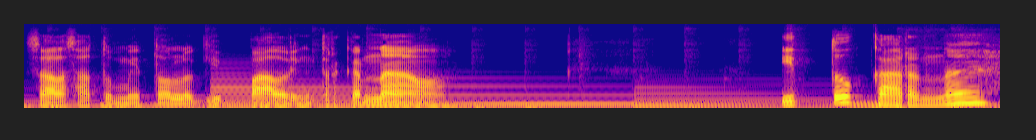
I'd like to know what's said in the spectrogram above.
salah satu mitologi paling terkenal. Itu karena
